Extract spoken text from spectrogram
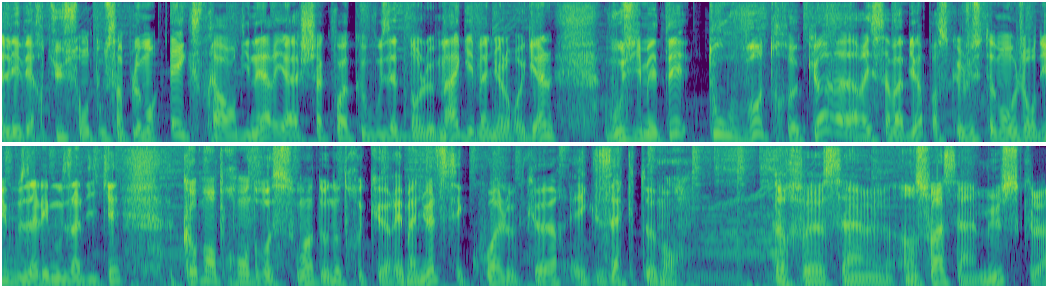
les vertus sont tout simplement extraordinaires. Et à chaque fois que vous êtes dans le mag, Emmanuel Regan, vous y mettez tout votre cœur. Et ça va bien parce que justement aujourd'hui, vous allez nous indiquer comment prendre soin de notre cœur. Emmanuel, c'est quoi le cœur exactement? Alors, euh, un- en soi, c'est un muscle.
